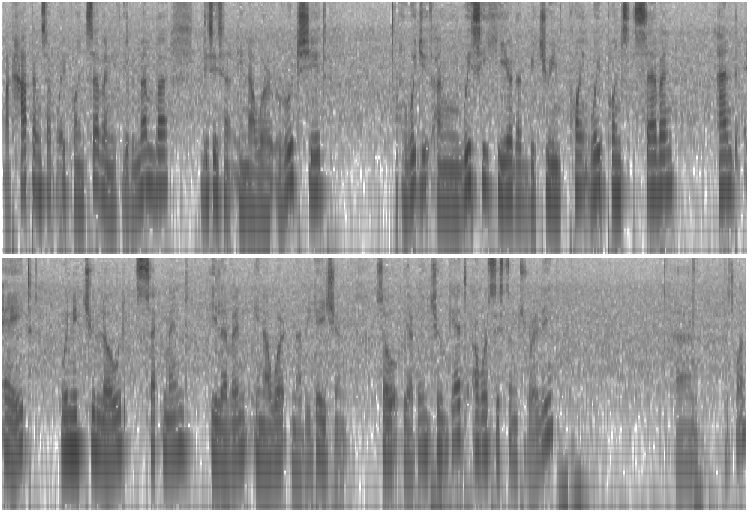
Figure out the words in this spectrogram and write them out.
what happens at waypoint 7 if you remember this is a, in our route sheet. And we, and we see here that between point waypoints 7 and 8 we need to load segment 11 in our navigation. So we are going to get our systems ready. And this one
